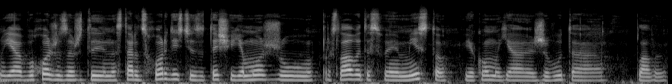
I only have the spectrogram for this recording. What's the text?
Я виходжу завжди на старт з гордістю за те, що я можу прославити своє місто, в якому я живу та плаваю.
